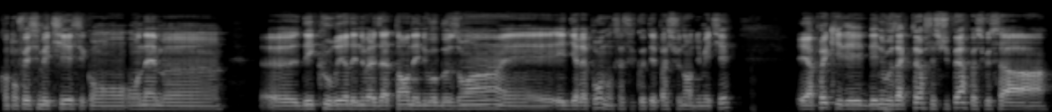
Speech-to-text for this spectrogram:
quand on fait ce métier, c'est qu'on aime euh, découvrir des nouvelles attentes, des nouveaux besoins et, d'y répondre. Donc, ça, c'est le côté passionnant du métier. Et après, qu'il y ait des nouveaux acteurs, c'est super parce que ça,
